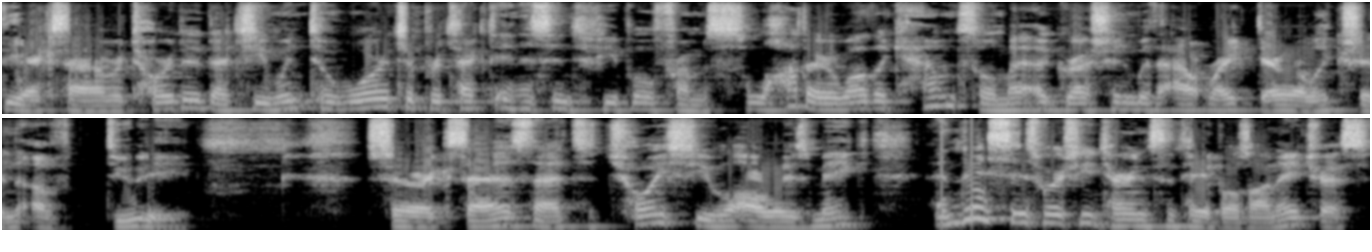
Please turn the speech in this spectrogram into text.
The exile retorted that she went to war to protect innocent people from slaughter, while the council met aggression with outright dereliction of duty. Surik says that's a choice you will always make, and this is where she turns the tables on Atris.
